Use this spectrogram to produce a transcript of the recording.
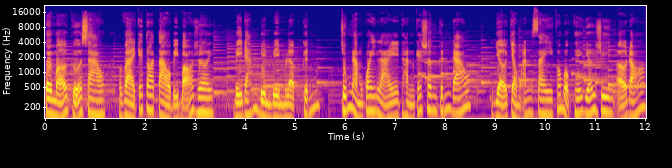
Tôi mở cửa sau, vài cái toa tàu bị bỏ rơi, bị đám bìm bìm lợp kính. Chúng nằm quay lại thành cái sân kính đáo. Vợ chồng anh say có một thế giới riêng ở đó.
